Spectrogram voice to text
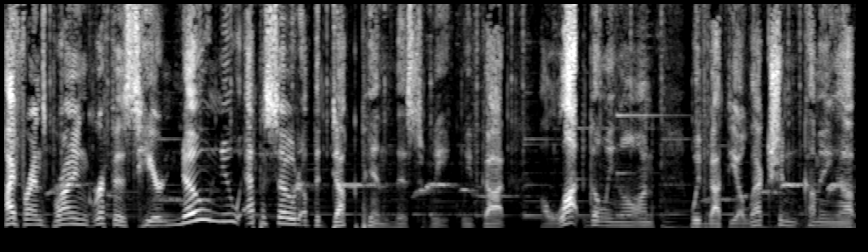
Hi, friends. Brian Griffiths here. No new episode of the Duck Pin this week. We've got a lot going on. We've got the election coming up.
